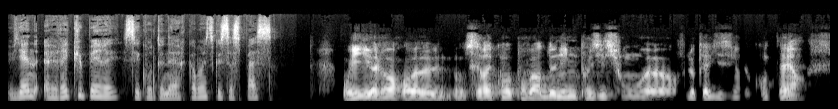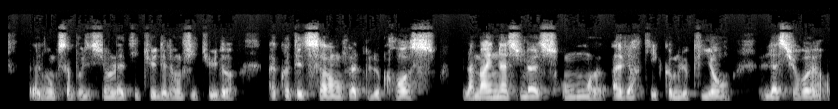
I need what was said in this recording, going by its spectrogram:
viennent récupérer ces conteneurs? Comment est-ce que ça se passe? Oui, alors euh, c'est vrai qu'on va pouvoir donner une position euh, localisée du conteneur, euh, donc sa position latitude et longitude. À côté de ça, en fait, le cross la marine nationale seront euh, avertis, comme le client, l'assureur,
